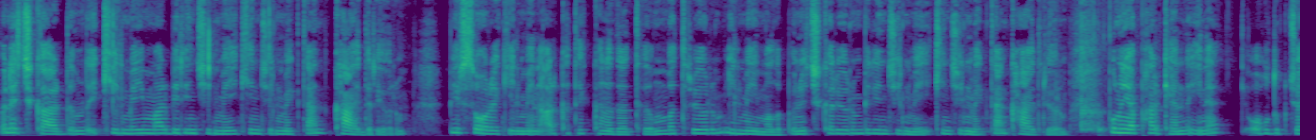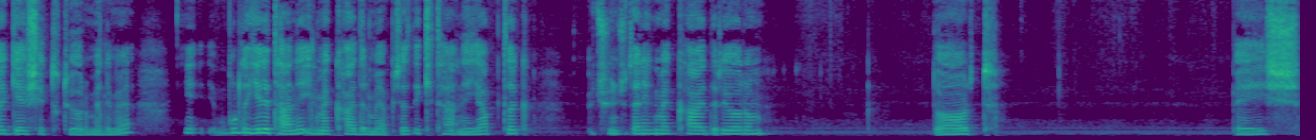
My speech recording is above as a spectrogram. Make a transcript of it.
Öne çıkardığımda iki ilmeğim var. Birinci ilmeği ikinci ilmekten kaydırıyorum. Bir sonraki ilmeğin arka tek kanadına tığımı batırıyorum. İlmeğimi alıp öne çıkarıyorum. Birinci ilmeği ikinci ilmekten kaydırıyorum. Bunu yaparken de yine oldukça gevşek tutuyorum elimi. Burada 7 tane ilmek kaydırma yapacağız. 2 tane yaptık. Üçüncüden ilmek kaydırıyorum. 4 5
